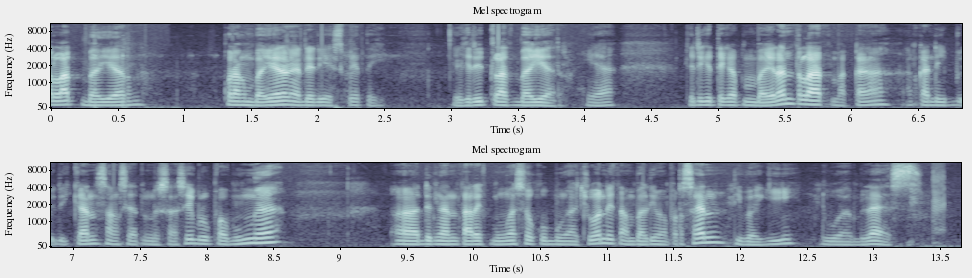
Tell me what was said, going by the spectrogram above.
telat bayar kurang bayar yang ada di SPT. Ya, jadi telat bayar ya. Jadi ketika pembayaran telat maka akan diberikan sanksi administrasi berupa bunga uh, dengan tarif bunga suku bunga acuan ditambah 5% dibagi 12.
